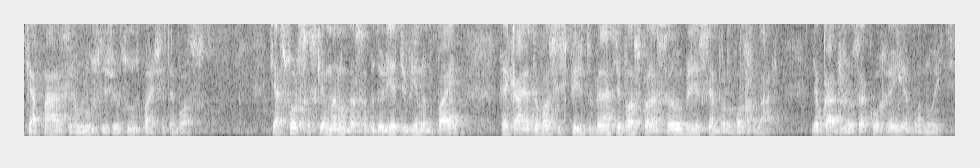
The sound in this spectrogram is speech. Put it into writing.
Que a paz e a luz de Jesus baixe até vós. Que as forças que emanam da sabedoria divina do Pai recaiam até vosso espírito, penetre em vosso coração e brilhe sempre no vosso lar. Leocádio José Correia, boa noite.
